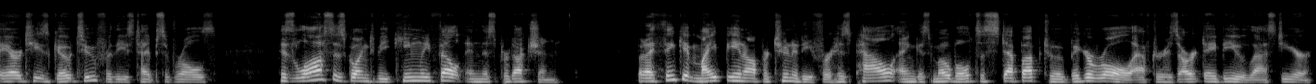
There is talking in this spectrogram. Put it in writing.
ART's go to for these types of roles. His loss is going to be keenly felt in this production, but I think it might be an opportunity for his pal Angus Mobile to step up to a bigger role after his art debut last year.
